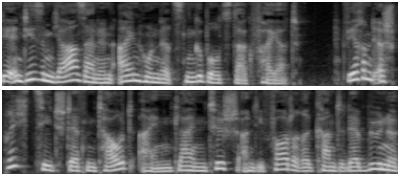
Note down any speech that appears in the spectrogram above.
der in diesem Jahr seinen 100. Geburtstag feiert. Während er spricht, zieht Steffen Taut einen kleinen Tisch an die vordere Kante der Bühne.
